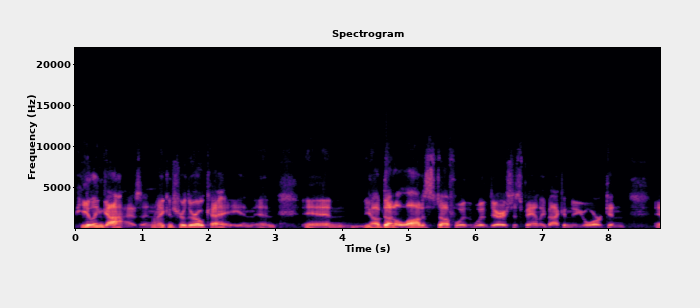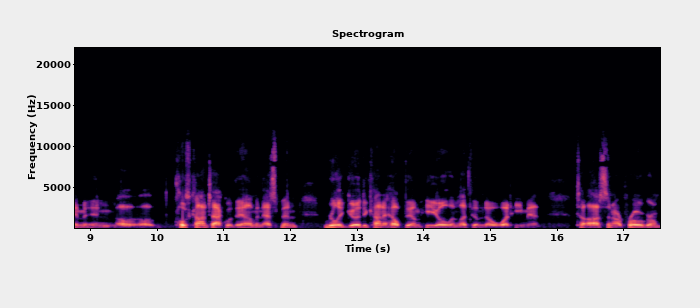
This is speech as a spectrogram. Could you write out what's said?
healing guys and right. making sure they're okay and and and you know I've done a lot of stuff with with Darius's family back in New York and and and uh, uh, close contact with them and that's been really good to kind of help them heal and let them know what he meant to us and our program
